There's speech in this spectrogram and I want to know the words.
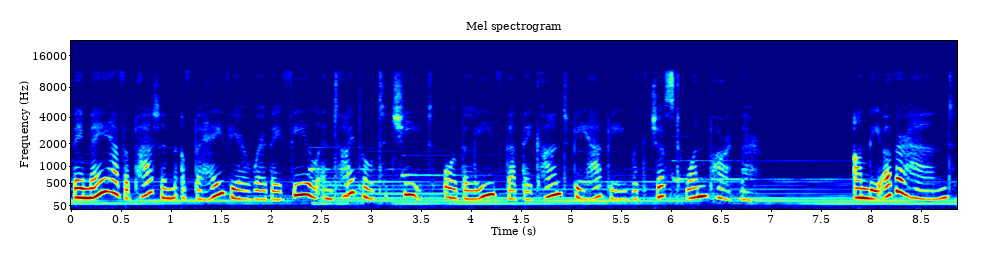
They may have a pattern of behavior where they feel entitled to cheat or believe that they can't be happy with just one partner. On the other hand,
